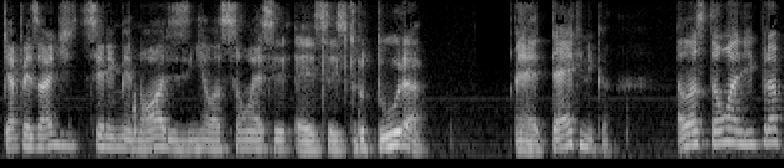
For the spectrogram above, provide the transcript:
que apesar de serem menores em relação a essa, a essa estrutura é, técnica, elas estão ali para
